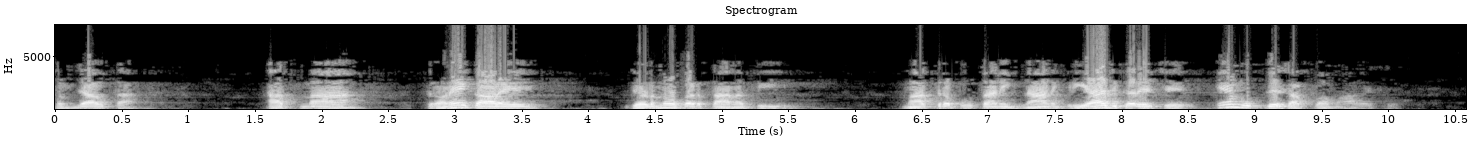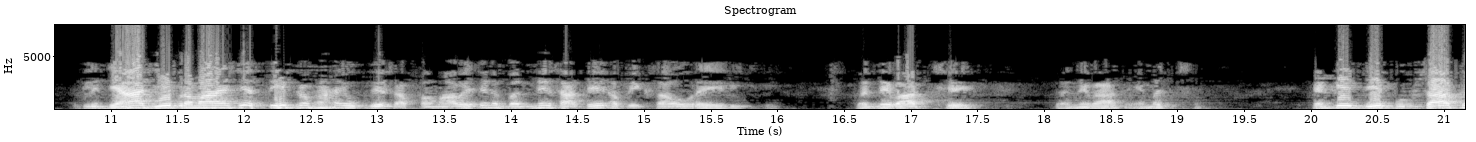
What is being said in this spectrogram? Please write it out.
સમજાવતા, આત્મા ત્રણેય કાળે જડનો કરતા નથી માત્ર પોતાની જ્ઞાન ક્રિયા જ કરે છે, એમ ઉપદેશ આપવામાં આવે છે. એટલે જ્યાં જે પ્રમાણે છે, તે પ્રમાણે ઉપદેશ આપવામાં આવે છે અને બંને સાથે અપેક્ષાઓ રહેલી છે. બંને વાત છે. બંને વાત એમ જ છે. કેમ કે જે પુરુષાર્થ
